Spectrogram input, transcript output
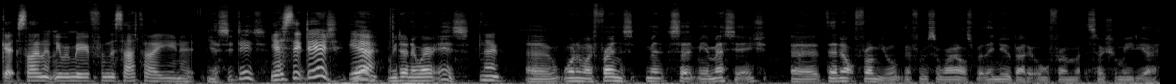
get silently removed from the satire unit? Yes, it did. Yes, it did. Yeah. we don't know where it is. No. Uh, one of my friends sent me a message. Uh, they're not from York; they're from somewhere else, but they knew about it all from social media,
